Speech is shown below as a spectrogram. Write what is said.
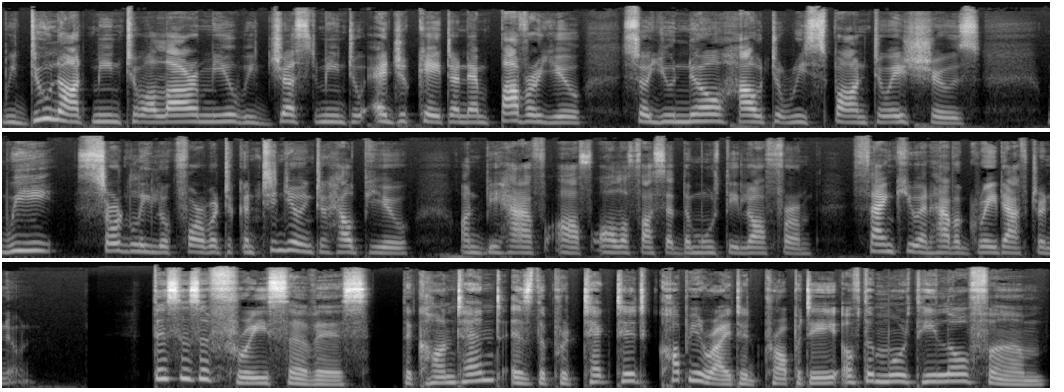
We do not mean to alarm you, we just mean to educate and empower you so you know how to respond to issues. We certainly look forward to continuing to help you on behalf of all of us at the Murthy Law Firm. Thank you and have a great afternoon. This is a free service. The content is the protected copyrighted property of the Murthy Law Firm.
